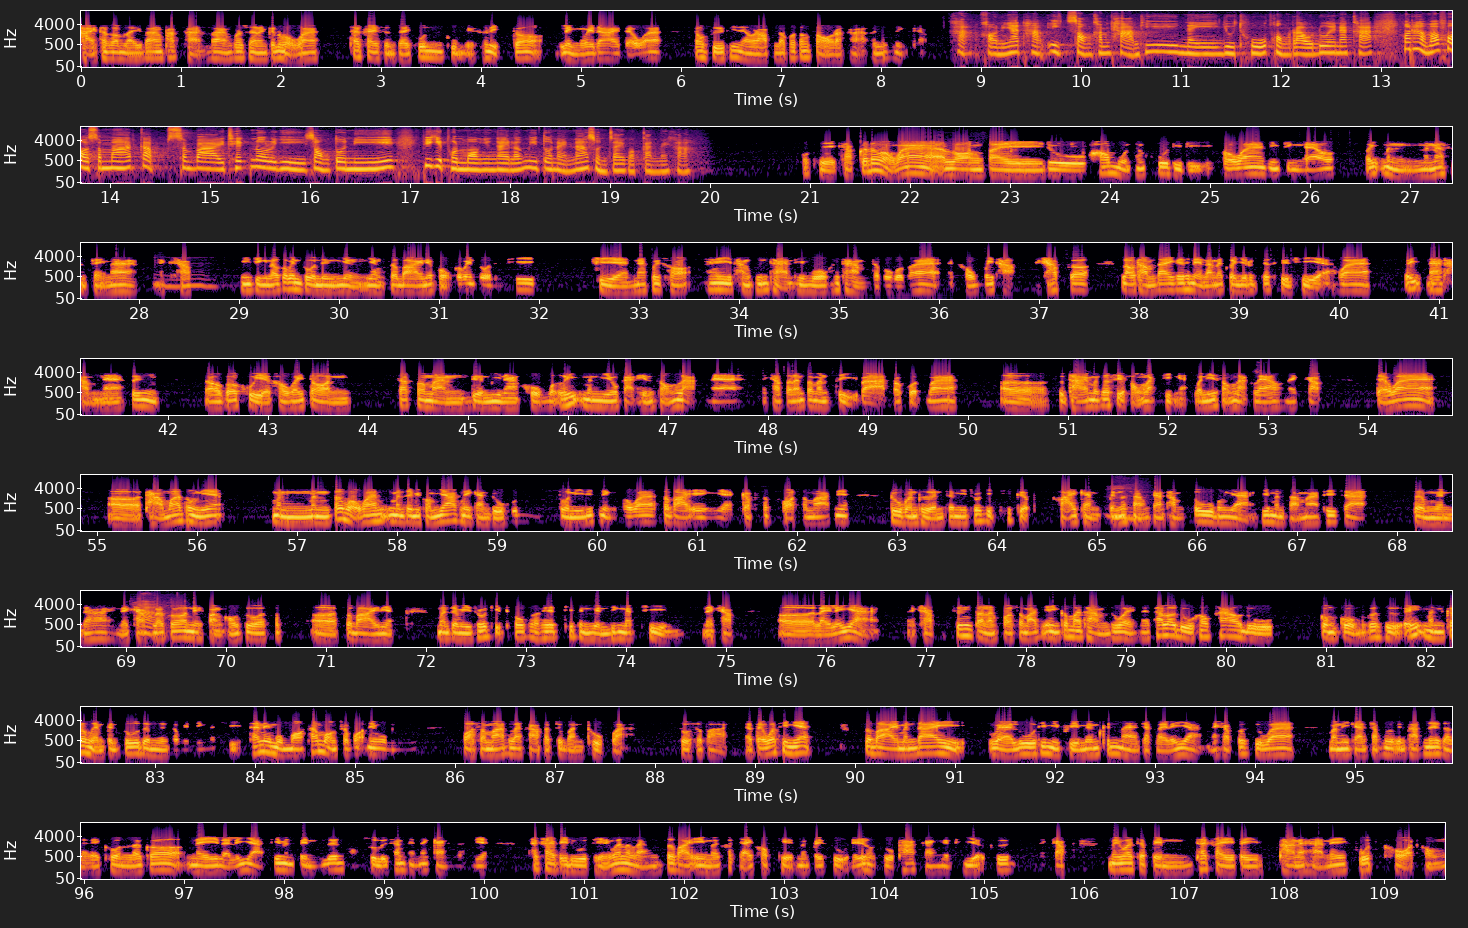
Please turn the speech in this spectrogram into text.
ขายทำกำไรบ้างพักฐานบ้าง เพราะฉะนั้นก็ต้องบอกว่าถ้าใครสนใจหุ้นกลุ่มอิเล็กทรอนิกส์ก็เล็งไว้ได้ แต่ว่าต้องซื้อที่แนวรับแล้วก็ต้องต่อราคาสักนิดหนึ่งครับ ค่ะ ขออนุญาตถามอีก 2คำถามที่ใน YouTube ของเราด้วยนะคะเขาถามว่า Forth Smart กับสบายเทคโนโลยี 2 ตัวนี้ พี่กิตพลมองยังไง แล้วมีตัวไหนน่าสนใจกว่ากันไหมคะ โอเคครับ ก็ต้องบอกว่าลองไปดูข้อมูลทั้งคู่ดีๆ เพราะว่าจริง ๆ แล้วเฮ้ยมันมันน่าสนใจมากนะครับ จริง ๆ แล้วก็เป็นตัวหนึ่งอย่างอย่างสบายเนี่ยผมก็เป็นตัวหนึ่งที่เชียร์นักวิเคราะห์ให้ทางพื้นฐานที่โวกให้ทำแต่ปรากฏว่าเขาไม่ทำนะครับ ก็ เราทำได้ก็คือในนั้นกลยุทธ์ก็คือเชียว่าเอ้ยน่าทำนะ ซึ่งเราก็คุยกับเขาไว้ตอนสักประมาณเดือนมีนาคมว่าเอ้ยมันมีโอกาสเห็นสองหลักนะนะครับตอนนั้นประมาณสี่บาทปรากฏว่าเออสุดท้ายมันก็เสียสองหลักจริงอะวันนี้สองหลักแล้วนะครับ แต่ว่าเออถามว่าตรงเนี้ยมันมันต้องบอกว่ามันจะมีความยากในการดูหุ้นตัวนี้นิดหนึ่งเพราะว่าสบายเองเนี่ยกับ Forth Smart เนี่ยดูเผินๆจะมีธุรกิจที่เกือบ คล้ายกันเป็นลักษณะของการทำตู้บางอย่างที่มันสามารถที่จะเติมเงินได้นะครับ แล้วก็ในฝั่งของตัวสบายเนี่ย มันจะมีธุรกิจพวกประเภทที่เป็น vending machine นะครับหลายหลายอย่างนะครับ ซึ่งตอนหลัง Forth Smart เองก็มาทำด้วยนะถ้าเราดูคร่าวๆดูกลมๆก็คือเอ้ยมันก็เหมือนเป็นตู้เติมเงินกับ vending machine ถ้าในมุมมองถ้ามองเฉพาะในมุมนี้ Forth Smart ราคาปัจจุบันถูกกว่าตัวสบาย แต่ว่าทีเนี้ยสบายมันได้ value ที่มีพรีเมียมขึ้นมาจากหลายๆอย่างนะครับ ก็คือว่า มันมีการจับมือเป็น partner กับหลายๆคน แล้วก็ในหลายๆอย่างที่มันเป็นเรื่องของ solution ทางด้านการเงินเนี่ยถ้าใครไปดูจะเห็นว่าหลังๆสบายเองมันขยายขอบเขตมันไปสู่ในเรื่องของตัวภาคการเงินที่เยอะขึ้นนะครับไม่ว่าจะเป็นถ้าใครไปทานอาหารในฟู้ดคอร์ทของ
